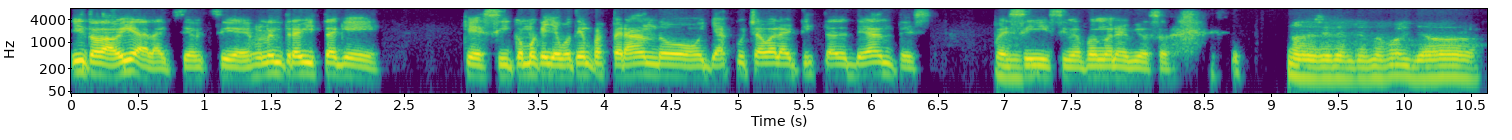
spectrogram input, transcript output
Y todavía, like, si, es una entrevista que, que sí como que llevo tiempo esperando, o ya escuchaba al artista desde antes, pues sí, sí me pongo nervioso. No sé si te entiendo, pues yo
